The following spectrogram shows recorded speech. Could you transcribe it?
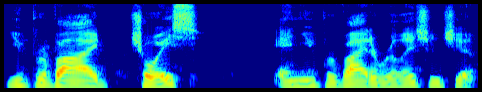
You provide choice and you provide a relationship.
